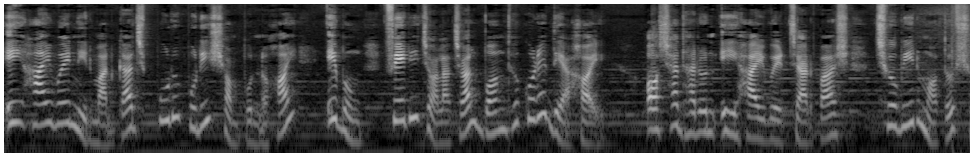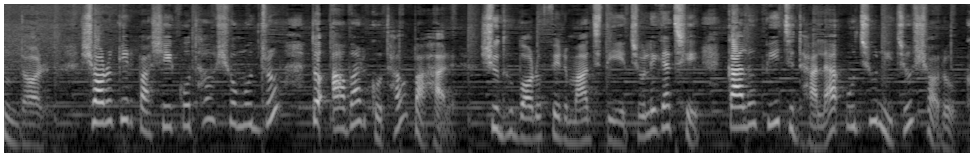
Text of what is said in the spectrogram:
এই হাইওয়ে নির্মাণ কাজ পুরোপুরি সম্পন্ন হয় এবং ফেরি চলাচল বন্ধ করে দেয়া হয়। অসাধারণ এই হাইওয়ের চারপাশ ছবির মতো সুন্দর। সড়কের পাশে কোথাও সমুদ্র, তো আবার কোথাও পাহাড়। শুধু বরফের মাঝ দিয়ে চলে গেছে কালো পিচ ঢালা উঁচু নিচু সড়ক।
